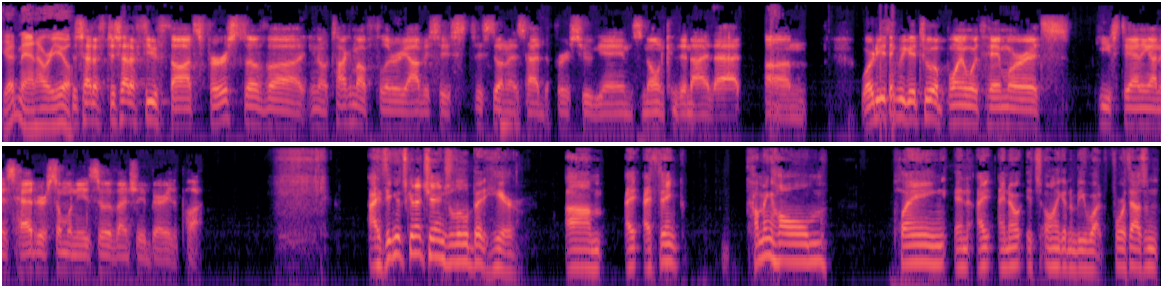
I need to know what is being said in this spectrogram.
Good, man. How are you? Just had a just had a few thoughts. First, of uh, you know, talking about Fleury, obviously he's still in his head the first two games. No one can deny that. Um, where do you think we get to a point with him where it's he's standing on his head, or someone needs to eventually bury the puck? I think it's going to change a little bit here. Um, I, I think coming home, playing, and I, I know it's only going to be what four thousand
